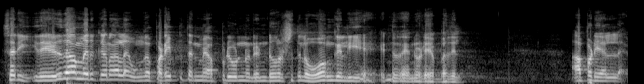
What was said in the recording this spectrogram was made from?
சரி இதை எழுதாமல் இருக்கிறனால உங்கள் படைப்புத்தன்மை அப்படி ஒன்று ரெண்டு வருஷத்தில் ஓங்கலியே என்பது என்னுடைய பதில். அப்படி அல்ல.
